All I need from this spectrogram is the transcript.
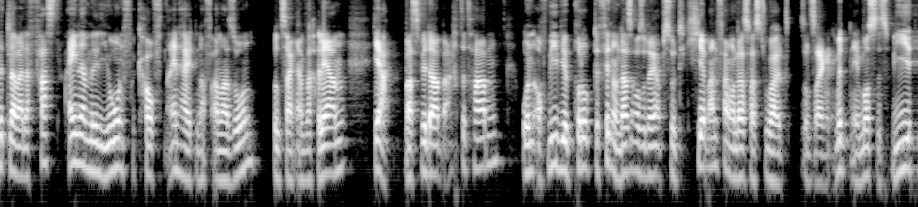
mittlerweile fast einer Million verkauften Einheiten auf Amazon sozusagen einfach lernen, ja, was wir da beachtet haben und auch wie wir Produkte finden. Und das ist auch so der absolute Key am Anfang und das, was du halt sozusagen mitnehmen musst, ist, wie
